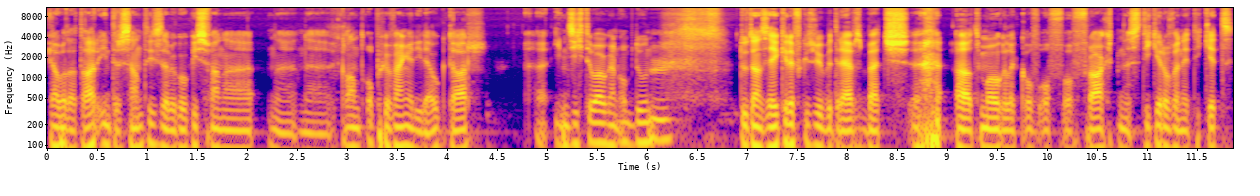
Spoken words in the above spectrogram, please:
Ja, wat dat daar interessant is, heb ik ook eens van uh, een, een, klant opgevangen die dat ook daar uh, inzichten wou gaan opdoen. Mm. Doe dan zeker even uw bedrijfsbadge uh, uit mogelijk of, of, of, vraagt een sticker of een etiket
